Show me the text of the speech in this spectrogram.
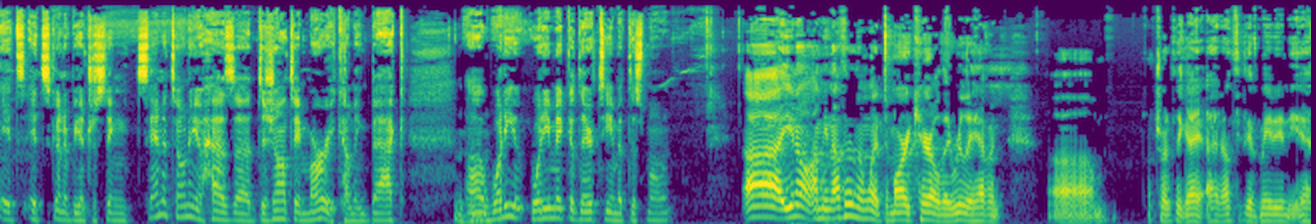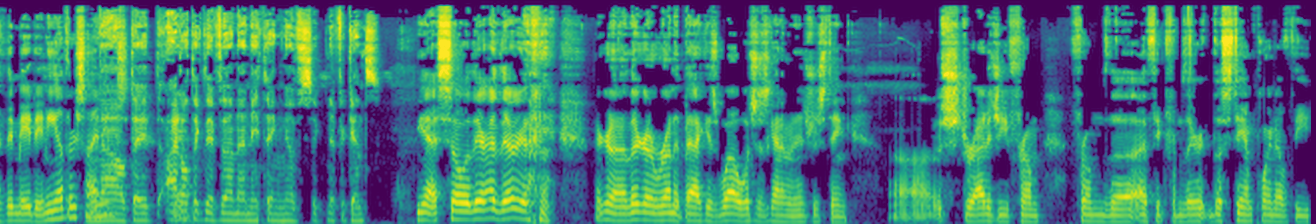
It's it's going to be interesting. San Antonio has uh, Dejounte Murray coming back. Uh, what do you what do you make of their team at this moment? Uh, you know, I mean, other than what DeMarre Carroll, they really haven't. Um, I'm trying to think. I, I don't think they've made any. Have they made any other signings? No, they. I don't think they've done anything of significance. Yeah, so they're they're they're gonna they're gonna run it back as well, which is kind of an interesting uh, strategy from from the I think from their the standpoint of the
